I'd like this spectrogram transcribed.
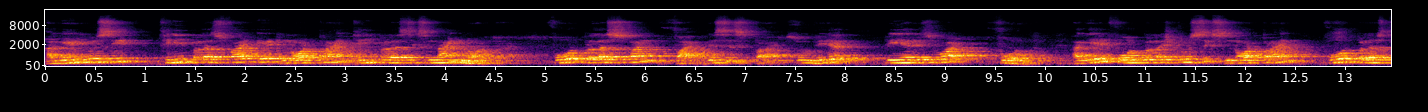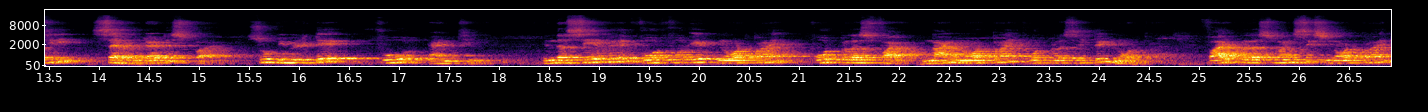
4. Again you see 3 plus 5 8 not prime 3 plus 6 9 not prime 4 plus 1 5 this is prime so here pair is what 4 again 4 plus 2 6 not prime 4 plus 3 7 that is prime so we will take 4 and 3 in the same way 4 4 8 not prime 4 plus 5 9 not prime 4 plus 8 10 not prime 5 plus 1 6 not prime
